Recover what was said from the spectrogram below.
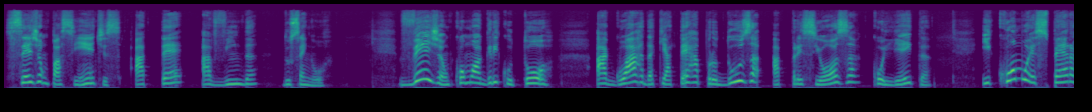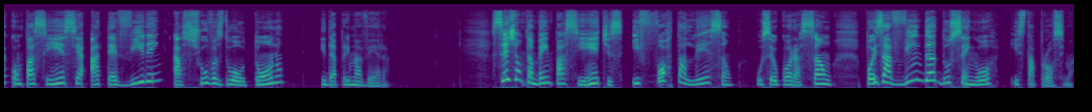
sejam pacientes até a vinda do Senhor. Vejam como o agricultor aguarda que a terra produza a preciosa colheita e como espera com paciência até virem as chuvas do outono e da primavera. Sejam também pacientes e fortaleçam o seu coração, pois a vinda do Senhor está próxima.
